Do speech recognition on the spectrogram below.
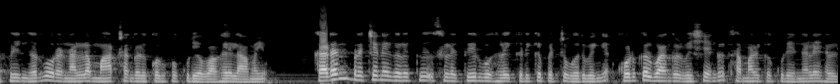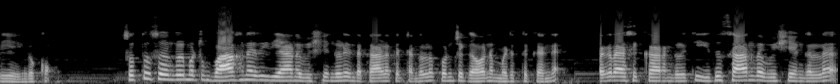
அப்படிங்கிறது ஒரு நல்ல மாற்றங்களை கொடுக்கக்கூடிய வகையில் அமையும். கடன் பிரச்சனைகளுக்கு சில தீர்வுகளை கிடைக்கப்பெற்று வருவீங்க. கொடுக்கல் வாங்கல் விஷயங்கள் சமாளிக்கக்கூடிய நிலைகளிலேயே இருக்கும். சொத்து சுகங்கள் மற்றும் வாகன ரீதியான விஷயங்கள் இந்த காலகட்டங்களில் கொஞ்சம் கவனம் எடுத்துக்கங்க. கடகராசிக்காரங்களுக்கு இது சார்ந்த விஷயங்களில்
